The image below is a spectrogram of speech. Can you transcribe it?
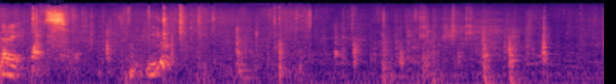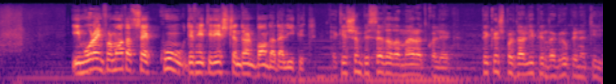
Nëri, pac. Ju. I mora informatat se ku definitivisht qëndron banda e Dalipit. E kishëm bisedë edhe më herët, koleg. Pikërisht për Dalipin dhe grupin e tij.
